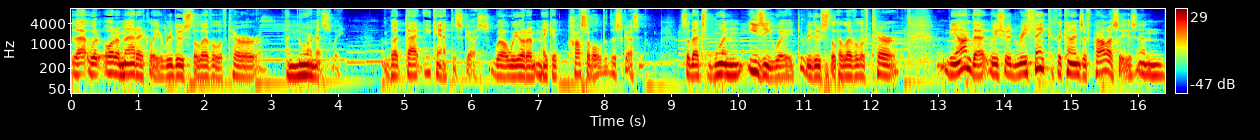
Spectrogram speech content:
That would automatically reduce the level of terror enormously. But that you can't discuss. Well, we ought to make it possible to discuss it. So that's one easy way to reduce the level of terror. Beyond that, we should rethink the kinds of policies, and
